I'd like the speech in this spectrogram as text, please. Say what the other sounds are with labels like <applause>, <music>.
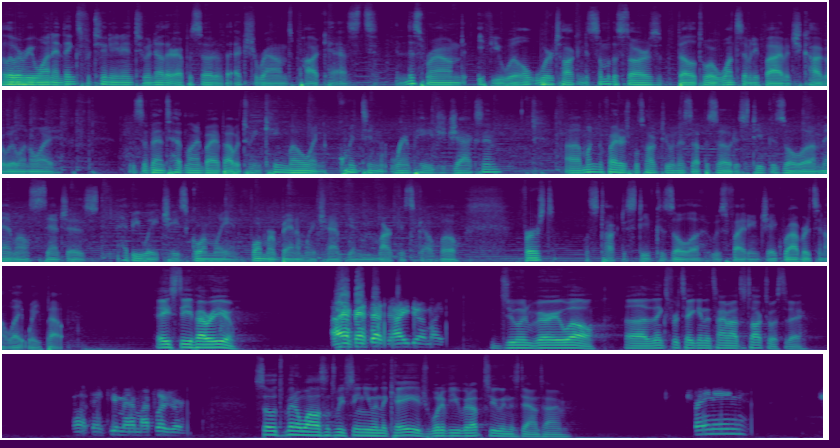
Hello, everyone, and thanks for tuning in to another episode of the Extra Rounds podcast. In this round, if you will, we're talking to some of the stars of Bellator 175 in Chicago, Illinois. This event's headlined by a bout between King Mo and Quinton Rampage Jackson. Uh, among the fighters we'll talk to in this episode is Steve Kozola, Emmanuel Sanchez, heavyweight Chase Gormley, and former bantamweight champion Marcos Galvao. First, let's talk to Steve Kozola, who is fighting Jake Roberts in a lightweight bout. Hey, Steve, how are you? I am fantastic. How are you doing, Mike? Doing very well. Uh, thanks for taking the time out to talk to us today. Oh, thank you, man. My pleasure. So it's been a while since we've seen you in the cage. What have you been up to in this downtime? Training,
